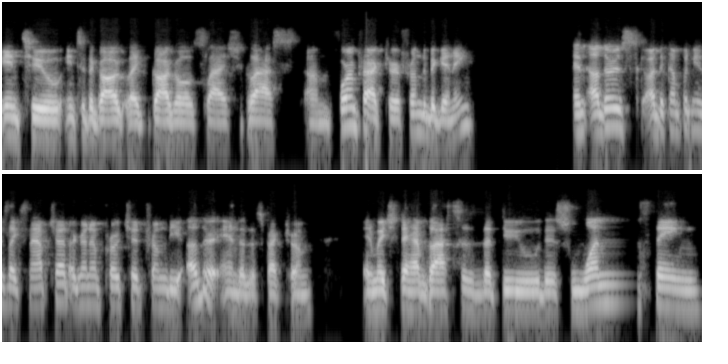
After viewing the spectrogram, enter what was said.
into into the gog like goggle slash glass um, form factor from the beginning. And others, other companies like Snapchat, are going to approach it from the other end of the spectrum, in which they have glasses that do this one thing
